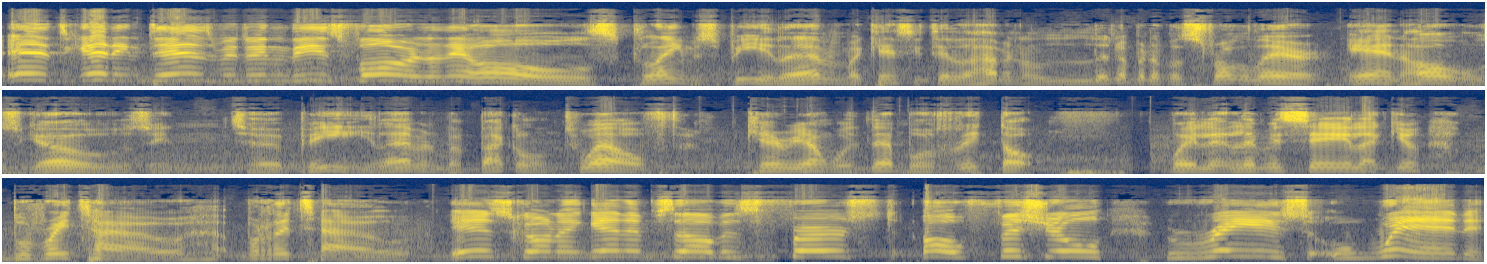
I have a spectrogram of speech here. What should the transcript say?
It's getting tense between these fours and the holes. Claims P11. Mackenzie Taylor having a little bit of a struggle there. And holes goes into P11, but back on 12th. Carry on with the burrito. Wait, let, let me say like you. Burrito. Burrito. Is gonna get himself his first official race win.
